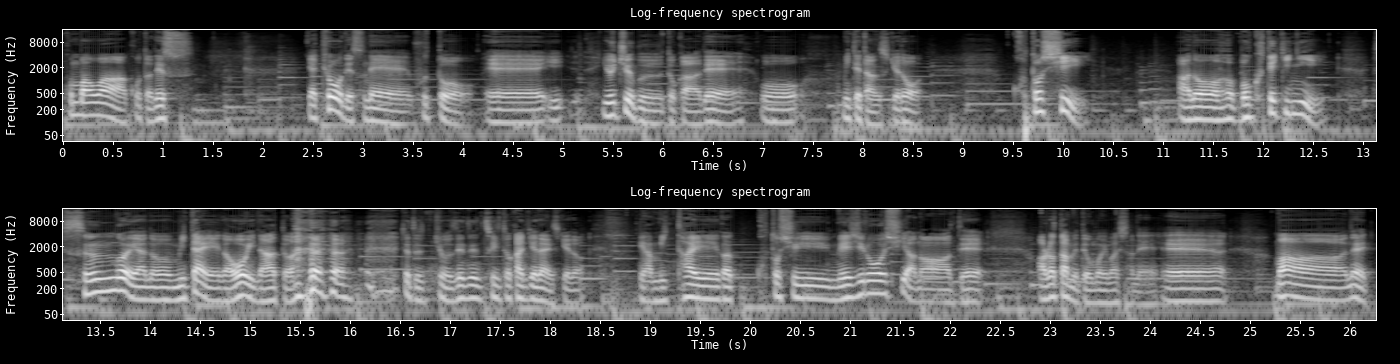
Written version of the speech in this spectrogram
こんばんは、コータです。いや、今日ですね、ふっと、えー、YouTube とかで、を見てたんですけど、今年、あの、僕的に、すんごいあの、見たい映画多いなと。ちょっと今日全然ツイート関係ないですけど、いや、見たい映画今年目白押しやなって改めて思いましたね。えー、まあね、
